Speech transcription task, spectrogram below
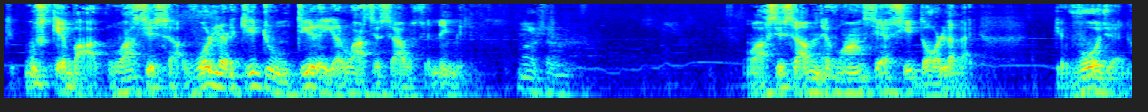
کہ اس کے بعد واسف صاحب، وہ لڑکی ڈھونڈتی رہی اور واسف صاحب اسے نہیں ملی۔ ماشاء اللہ واسی صاحب نے وہاں سے ایسی دوڑ لگائی کہ وہ جو ہے نا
